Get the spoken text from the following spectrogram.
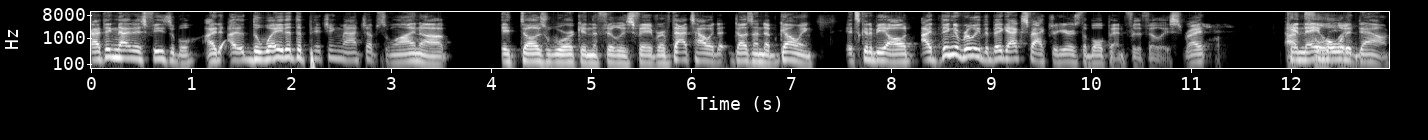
I, think that is feasible. I, I, the way that the pitching matchups line up, it does work in the Phillies' favor. If that's how it does end up going, it's going to be all. I think really the big X factor here is the bullpen for the Phillies, right? Can Absolutely. they hold it down?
